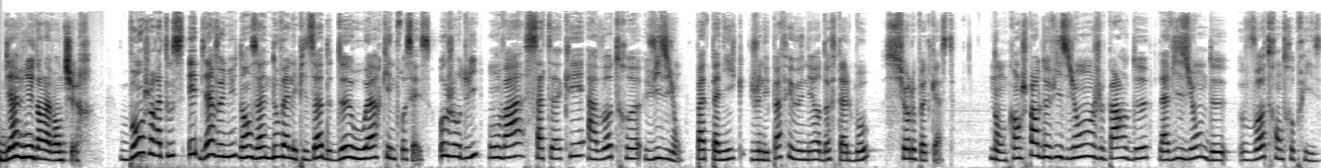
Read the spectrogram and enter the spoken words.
Bienvenue dans l'aventure. Bonjour à tous et bienvenue dans un nouvel épisode de Work in Process. Aujourd'hui, on va s'attaquer à votre vision. Pas de panique, je n'ai pas fait venir d'ophtalmo sur le podcast. Non, quand je parle de vision, je parle de la vision de votre entreprise.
